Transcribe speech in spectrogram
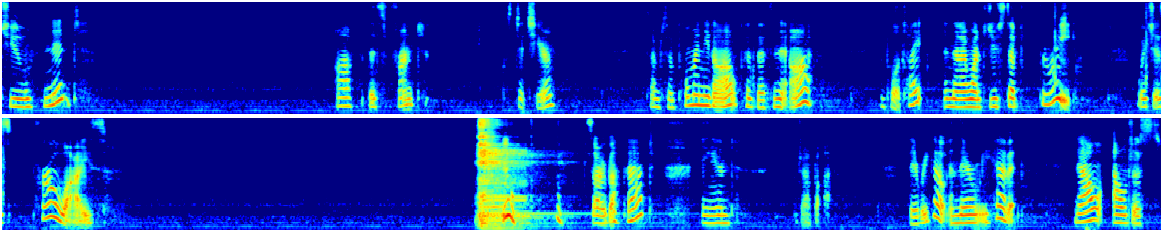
to knit off this front stitch here. So I'm just going to pull my needle out because that's knit off and pull it tight. And then I want to do step three, which is purlwise. Ooh. Sorry about that. And drop off. There we go. And there we have it. Now I'll just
